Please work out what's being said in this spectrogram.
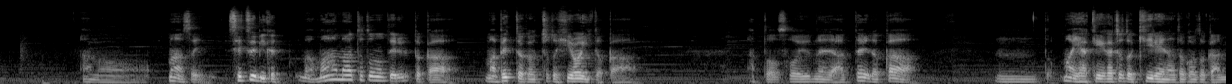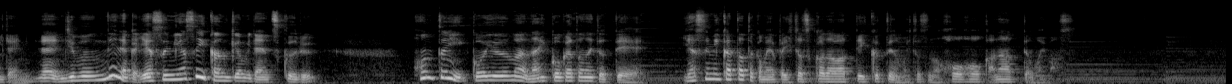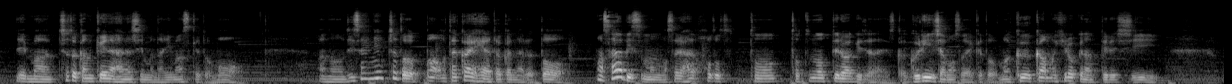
あのまあそういう設備が、まあ、まあまあ整ってるとか、まあ、ベッドがちょっと広いとかあとそういうのであったりとかうんとまあ夜景がちょっと綺麗なとことかみたいにね自分でなんか休みやすい環境みたいに作る。本当にこういうまあ内向型の人って休み方とかもやっぱり一つこだわっていくっていうのも一つの方法かなって思います。でまあちょっと関係ない話にもなりますけどもあの実際ねちょっと、まあ、お高い部屋とかになると、まあ、サービスもそれほど整ってるわけじゃないですか。グリーン車もそうやけど、まあ、空間も広くなってるし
